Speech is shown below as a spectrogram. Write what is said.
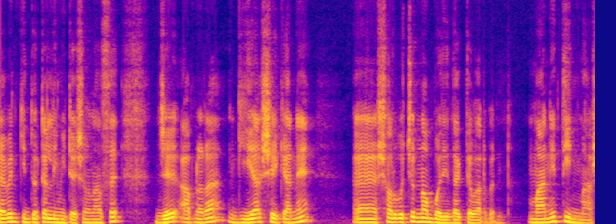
যাবেন, কিন্তু একটা লিমিটেশন আছে যে আপনারা গিয়া সেখানে সর্বোচ্চ নব্বই দিন থাকতে পারবেন। মানে তিন মাস।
